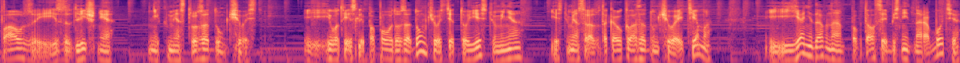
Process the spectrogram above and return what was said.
паузы и излишнее не к месту задумчивость. И, и вот если по поводу задумчивости, то есть у меня есть у меня сразу такая около задумчивая тема. И я недавно попытался объяснить на работе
